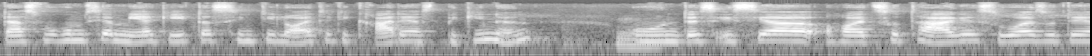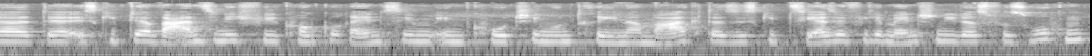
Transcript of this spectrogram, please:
Das, worum es ja mehr geht, das sind die Leute, die gerade erst beginnen Mhm. Und es ist ja heutzutage so, also der, der, es gibt ja wahnsinnig viel Konkurrenz im, im Coaching- und Trainermarkt. Also es gibt sehr, sehr viele Menschen, die das versuchen.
